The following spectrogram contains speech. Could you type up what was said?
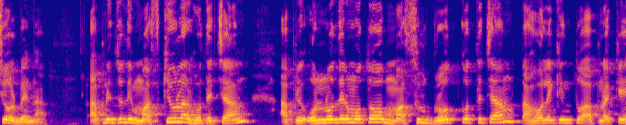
চলবে না। আপনি যদি মাস্কিউলার হতে চান, আপনি অন্যদের মতো মাসুল গ্রোথ করতে চান, তাহলে কিন্তু আপনাকে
